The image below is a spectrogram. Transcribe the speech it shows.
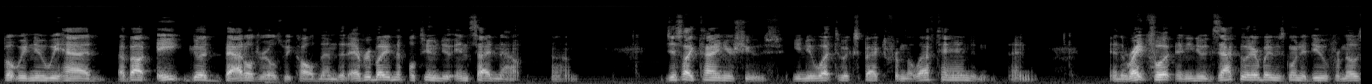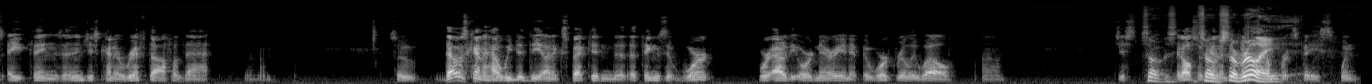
but we knew we had about eight good battle drills, we called them, that everybody in the platoon knew inside and out. Um, just like tying your shoes. You knew what to expect from the left hand and, and, and the right foot, and you knew exactly what everybody was going to do from those eight things, and then just kind of riffed off of that. Um, so that was kind of how we did the unexpected and the, the, things that weren't were out of the ordinary, and it, it worked really well. Um, just so it also so, kind of so really space when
